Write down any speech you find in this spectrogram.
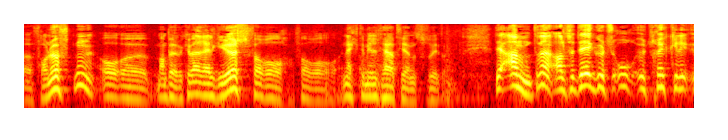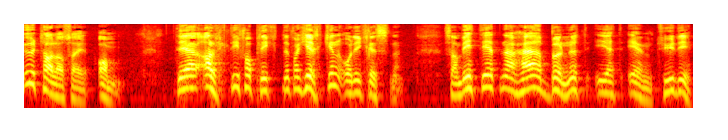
uh, fornuften, og uh, man behøver ikke være religiøs for å, for å nekte militærtjeneste osv. Det andre, altså det Guds ord uttrykkelig uttaler seg om, det er alltid forpliktende for Kirken og de kristne. Samvittigheten er her bundet i et entydig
